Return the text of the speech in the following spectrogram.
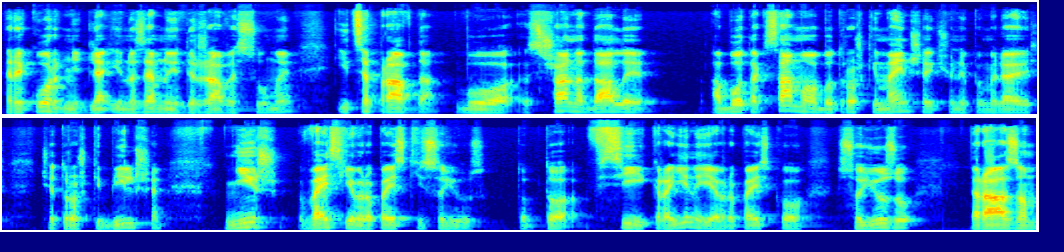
рекордні для іноземної держави суми, і це правда, бо США надали або так само, або трошки менше, якщо не помиляюсь, чи трошки більше, ніж весь Європейський Союз. Тобто всі країни Європейського Союзу разом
